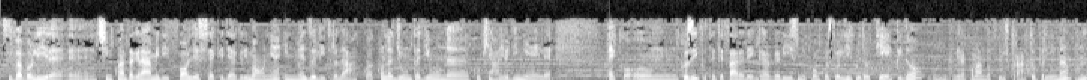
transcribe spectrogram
si fa bollire eh, 50 g di foglie secche di agrimonia in mezzo litro d'acqua con l'aggiunta di un eh, cucchiaio di miele. Ecco, um, così potete fare dei gargarismi con questo liquido tiepido, um, mi raccomando filtrato prima, um,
